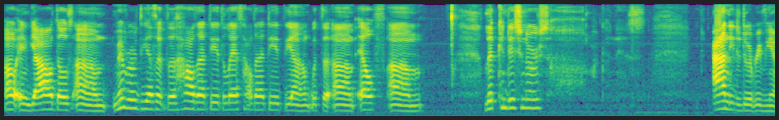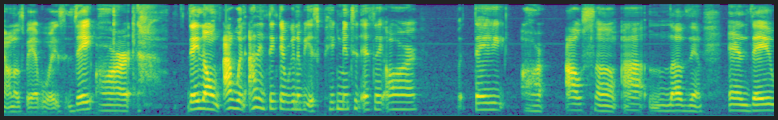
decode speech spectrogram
Oh, and y'all, those um, remember the other the haul that I did, the last haul that I did, the um with the um Elf um lip conditioners. Oh my goodness, I need to do a review on those bad boys. They are, they don't, I wouldn't, I didn't think they were going to be as pigmented as they are, but they are awesome. I love them. And they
